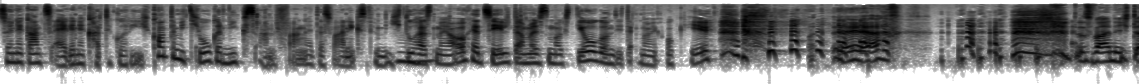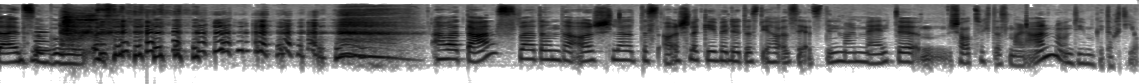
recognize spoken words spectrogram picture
so eine ganz eigene Kategorie. Ich konnte mit Yoga nichts anfangen, das war nichts für mich. Mhm. Du hast mir ja auch erzählt damals, du machst Yoga und ich dachte mir, okay. Ja, ja. Das war nicht dein so Aber das war dann der Ausschlag, das Ausschlaggebende, dass die Hausärztin mal meinte, ähm, schaut euch das mal an. Und ich habe gedacht, ja,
